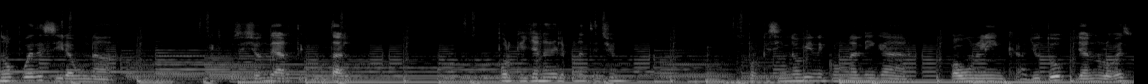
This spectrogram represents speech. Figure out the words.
no puedes ir a una exposición de arte como tal porque ya nadie le pone atención. Porque si no viene con una liga o un link a YouTube, ya no lo ves.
